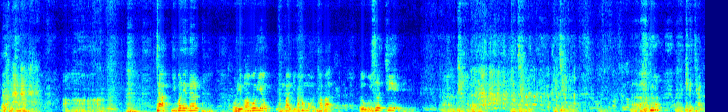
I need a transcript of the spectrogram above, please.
나 괜찮아 아 자 이번에는 우리 어벙이 부모님 한 번만 타봐. 너 웃었지? 괜찮아. 괜찮아. 어, 괜찮아.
